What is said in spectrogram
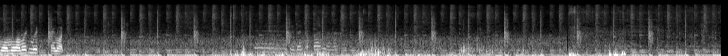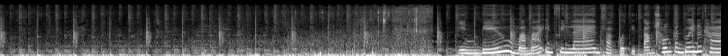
มัวมัวมืดมืดไปหมดเดินกลับบ้าน อินบิวมาม่าอินฟินแลนด์ฝากกดติดตามช่องกันด้วยนะคะ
